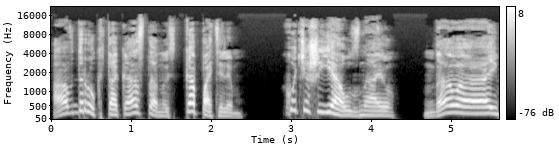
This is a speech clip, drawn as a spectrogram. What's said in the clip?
А вдруг так и останусь копателем? Хочешь, я узнаю?» «Давай».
